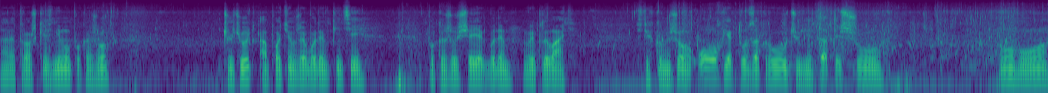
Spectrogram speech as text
Зараз трошки зніму, покажу. Чуть-чуть, а потім вже будемо в кінці покажу ще як будемо випливати з тих комішов. Ох, як тут закручує, та ти що? Ого.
